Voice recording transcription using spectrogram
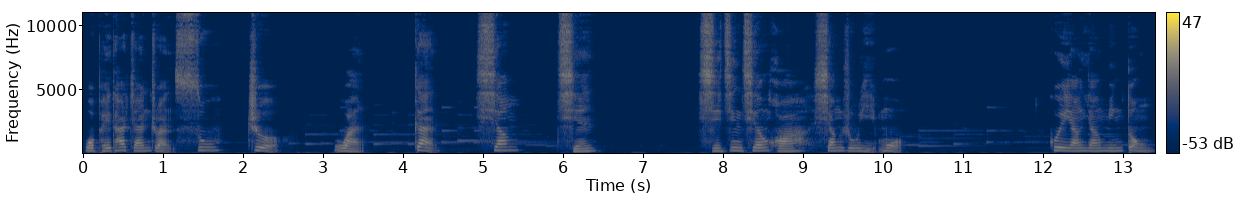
我陪他辗转苏浙皖赣湘黔，洗尽铅华，相濡以沫。贵阳阳明洞，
